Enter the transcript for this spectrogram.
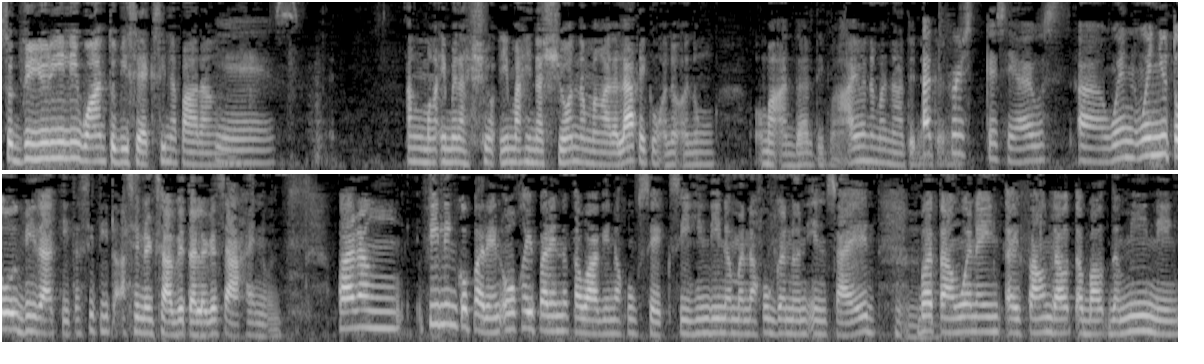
So, do you really want to be sexy na parang yes. ang mga imahinasyon, imahinasyon ng mga lalaki kung ano-anong umaandar, di ba? Ayaw naman natin. ng At ganun. first kasi, I was, uh, when, when you told me that, tita, si tita kasi nagsabi talaga sa akin nun, parang feeling ko pa rin, okay pa rin na tawagin akong sexy. Hindi naman ako ganun inside. But uh, when I, I found out about the meaning,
